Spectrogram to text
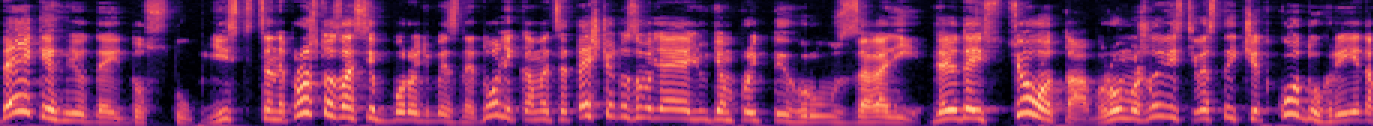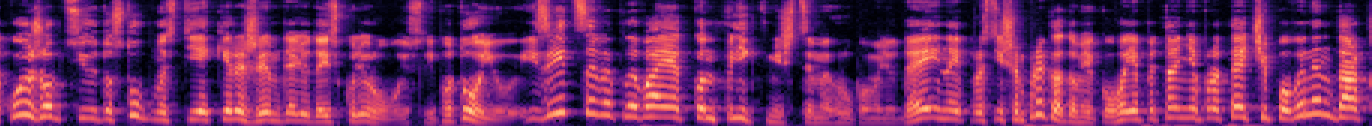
деяких людей доступність це не просто засіб боротьби з недоліками, це те, що дозволяє людям пройти гру взагалі. Для людей з цього табору можливість вести чіткод у грі є такою ж опцією доступності, як і режим для людей з кольоровою сліпотою. І звідси випливає конфлікт між цими групами людей, найпростішим прикладом якого є питання про те, чи повинен Dark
